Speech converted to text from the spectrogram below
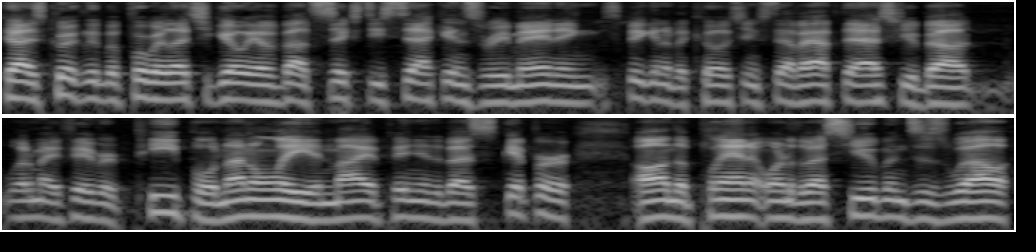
Guys, quickly before we let you go, we have about 60 seconds remaining. Speaking of a coaching staff, I have to ask you about one of my favorite people. Not only, in my opinion, the best skipper on the planet, one of the best humans as well.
